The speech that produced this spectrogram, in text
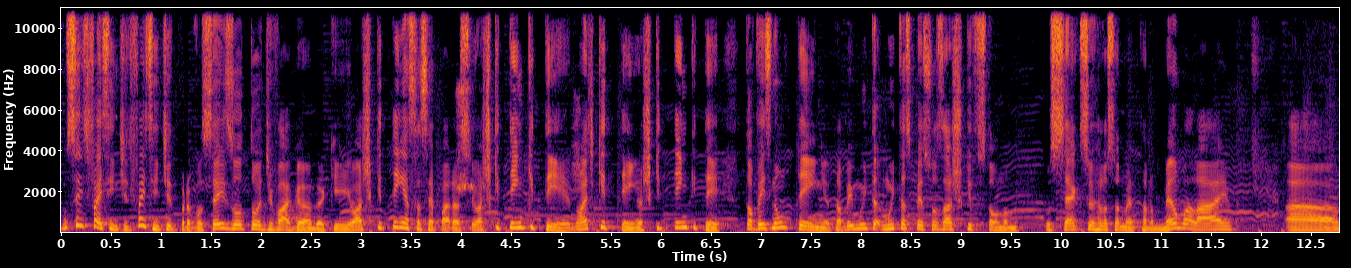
não sei se faz sentido. Faz sentido para vocês ou tô divagando aqui? Eu acho que tem essa separação. Eu acho que tem que ter. Não acho que tem. Eu acho que tem que ter. Talvez não tenha. Talvez muita, muitas pessoas acham que estão no, o sexo e o relacionamento estão no mesmo balaio. Ah,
